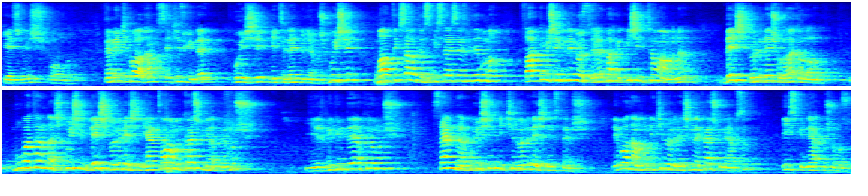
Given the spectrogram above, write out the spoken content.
geçmiş oldu. Demek ki bu adam 8 günde bu işi bitirebiliyormuş. Bu işin mantıksal kısmı isterseniz bir de bunu farklı bir şekilde gösterelim. Bakın işin tamamını 5 bölü 5 olarak alalım. Bu vatandaş bu işin 5 bölü 5'ini yani tamamını kaç gün yapıyormuş? 20 günde yapıyormuş. Senden bu işin 2 bölü 5'ini istemiş. E bu adam bunun 2 bölü 5'ini de kaç günde yapsın? X günde yapmış olsun.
